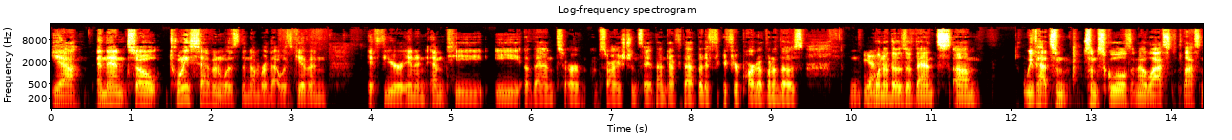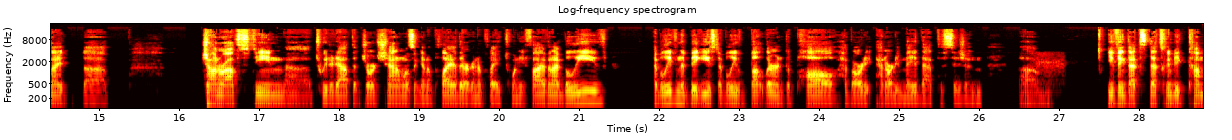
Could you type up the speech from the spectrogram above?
Yeah. And then so 27 was the number that was given if you're in an MTE event or I'm sorry, I shouldn't say event after that, but if, if you're part of one of those yeah. one of those events, um, we've had some some schools. I know last last night uh, Jon Rothstein uh, tweeted out that Georgetown wasn't going to play. They're going to play at 25, and I believe, I believe in the Big East, I believe Butler and DePaul have already had already made that decision. Um, you think that's that's going to become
